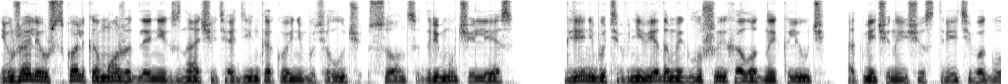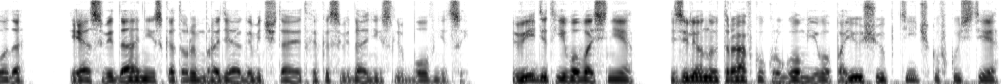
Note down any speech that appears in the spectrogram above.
Неужели уж сколько может для них значить один какой-нибудь луч солнца, дремучий лес, где-нибудь в неведомой глуши холодный ключ, отмеченный еще с третьего года, и о свидании, с которым бродяга мечтает, как о свидании с любовницей, видит его во сне, зеленую травку кругом его, поющую птичку в кусте,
